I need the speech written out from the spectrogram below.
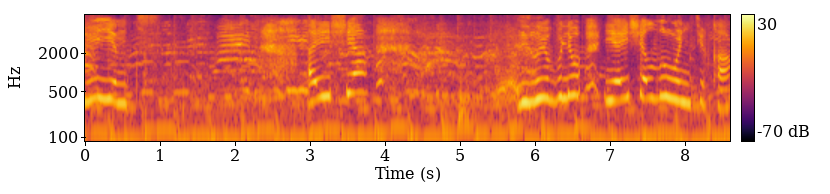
Вінкс. А ще люблю я ще лунтика.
